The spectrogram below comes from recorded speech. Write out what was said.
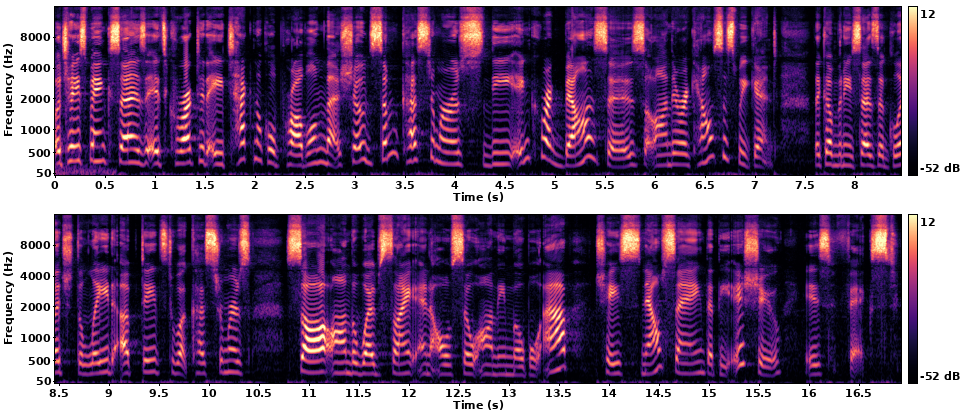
Well, Chase Bank says it's corrected a technical problem that showed some customers the incorrect balances on their accounts this weekend. The company says a glitch delayed updates to what customers saw on the website and also on the mobile app. Chase now saying that the issue is fixed.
